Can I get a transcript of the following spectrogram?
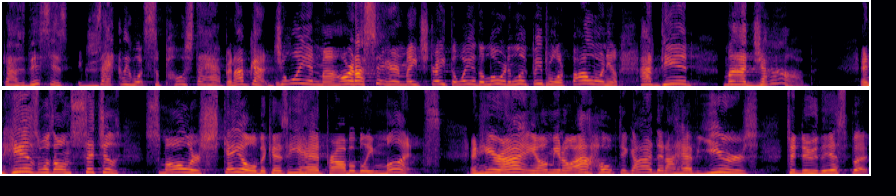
Guys, this is exactly what's supposed to happen. I've got joy in my heart. I sit here and made straight the way of the Lord, and look, people are following Him. I did my job. And His was on such a smaller scale because He had probably months. And here I am, you know, I hope to God that I have years to do this, but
